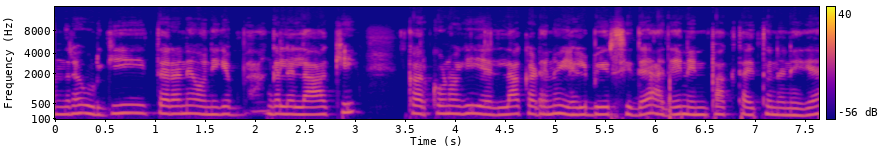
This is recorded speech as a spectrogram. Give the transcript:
ಅಂದರೆ ಹುಡುಗಿ ಥರನೇ ಅವನಿಗೆ ಬ್ಯಾಂಗಲೆಲ್ಲ ಹಾಕಿ ಕರ್ಕೊಂಡೋಗಿ ಎಲ್ಲ ಕಡೆನೂ ಎಳ್ಳು ಬೀರಿಸಿದ್ದೆ ಅದೇ ನೆನಪಾಗ್ತಾಯಿತ್ತು ನನಗೆ.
